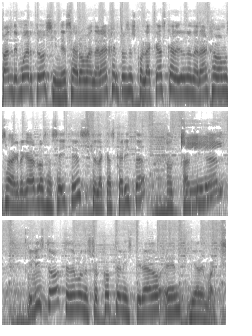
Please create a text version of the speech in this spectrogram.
pan de muerto sin ese aroma naranja, entonces con la cáscara de una naranja vamos a agregar los aceites de la cascarita al final. Y listo, tenemos nuestro cóctel inspirado en Día de Muertos.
